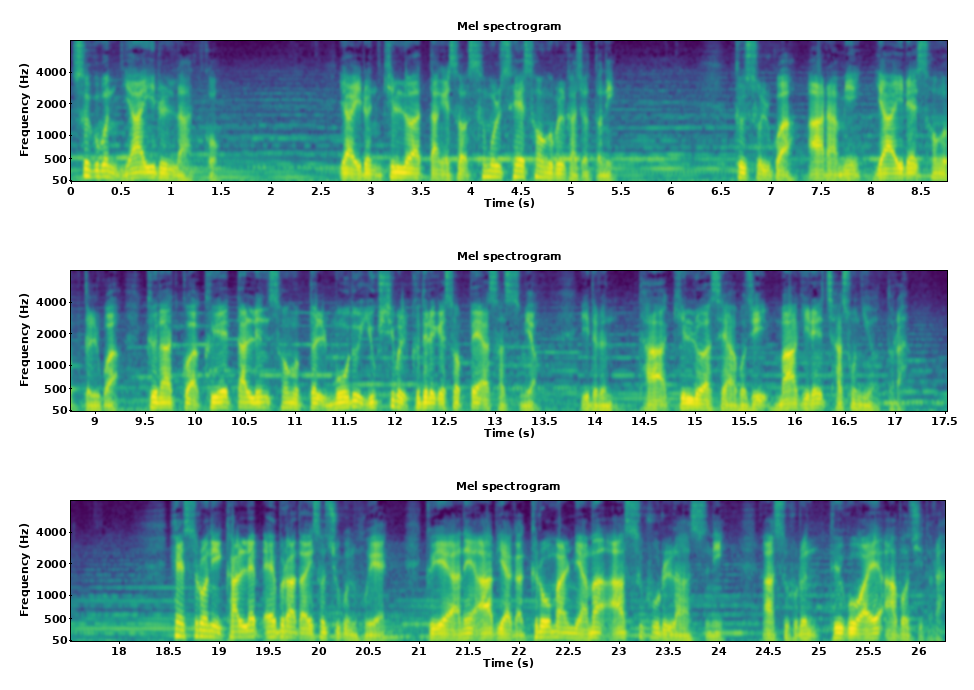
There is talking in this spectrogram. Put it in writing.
스굽은 야일을 낳았고 야일은 길르앗 땅에서 스물세 성읍을 가졌더니 그 술과 아람이 야일의 성읍들과 그낫과 그에 딸린 성읍들 모두 60을 그들에게서 빼앗았으며 이들은 다 길르앗의 아버지 마길의 자손이었더라. 헤스론이 갈렙 에브라다에서 죽은 후에 그의 아내 아비아가 그로 말미암아 아스후를 낳았으니 아스훌은 드고아의 아버지더라.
